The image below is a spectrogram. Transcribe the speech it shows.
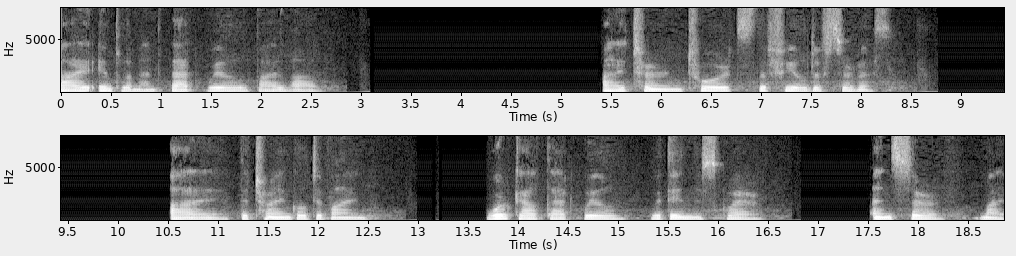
I implement that will by love. I turn towards the field of service. I, the triangle divine, work out that will within the square and serve my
